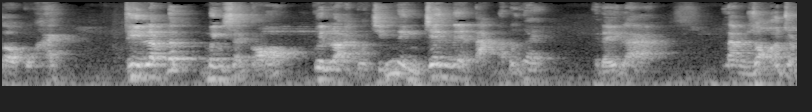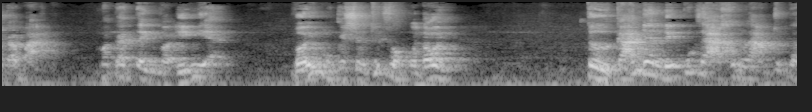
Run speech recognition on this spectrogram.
cầu của khách. Thì lập tức mình sẽ có quyền lợi của chính mình trên nền tảng đáp ứng ấy. Thì đấy là làm rõ cho các bạn marketing và ý nghĩa với một cái sự thuyết phục của tôi. Từ cá nhân đến quốc gia không làm chúng ta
